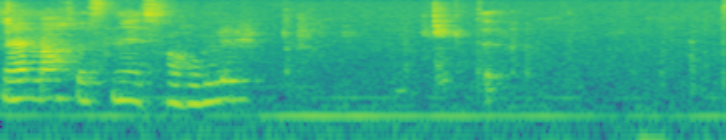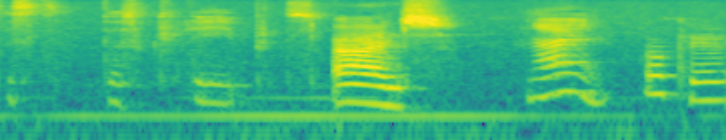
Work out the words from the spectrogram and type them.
Nein, mach das nicht. Warum nicht? Das, das klebt. Eins. Nein. Okay.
